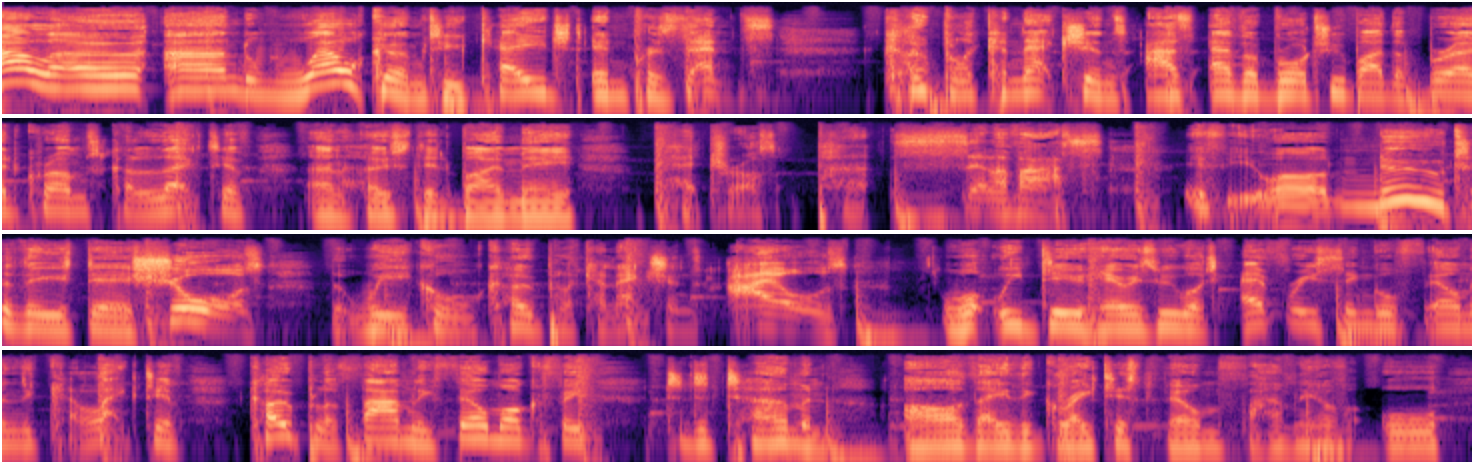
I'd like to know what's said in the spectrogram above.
Hello and welcome to Caged in Presents Coppola Connections, as ever brought to you by the Breadcrumbs Collective and hosted by me, Petros Patsilivas. If you are new to these dear shores that we call Coppola Connections Isles, what we do here is we watch every single film in the collective Coppola family filmography to determine are they the greatest film family of all time.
